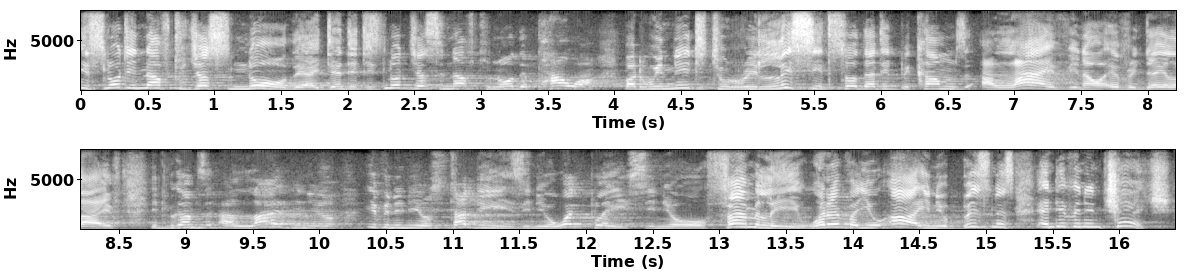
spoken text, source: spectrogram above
it's not enough to just know the identity, it's not just enough to know the power, but we need to release it so that it becomes alive in our everyday life. It becomes alive in your even in your studies, in your workplace, in your family, wherever you are, in your business, and even in church.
